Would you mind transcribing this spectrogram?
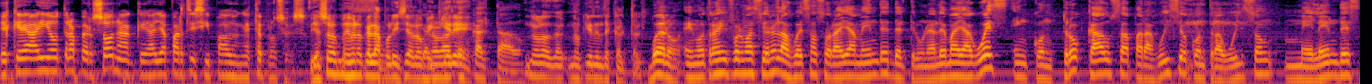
es que hay otra persona que haya participado en este proceso. Y eso es lo mismo que la policía lo que, no lo quiere. han descartado. No, lo, no quieren descartar. Bueno, en otras informaciones, la jueza Soraya Méndez del Tribunal de Mayagüez encontró causa para juicio contra Wilson Meléndez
